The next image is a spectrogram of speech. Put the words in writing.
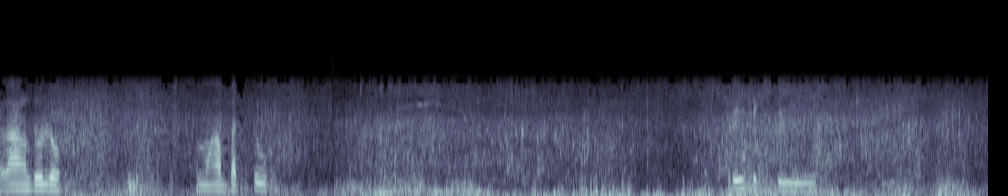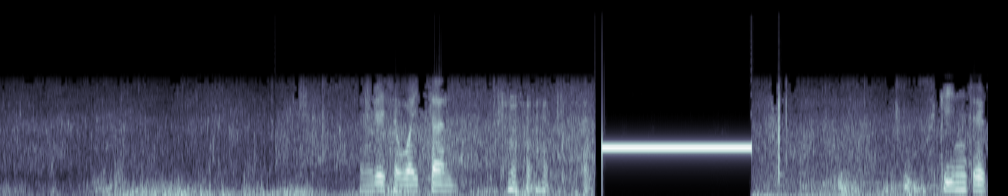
Ito lang ang dulo. Sa mga bato. 360. Yan guys, sa white sand. Skin check.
